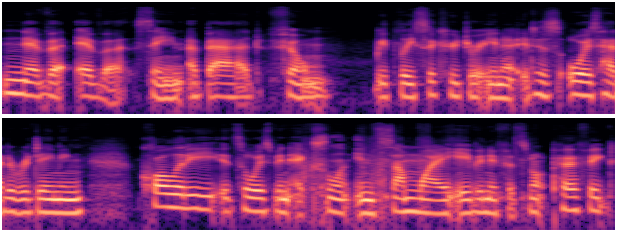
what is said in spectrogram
never ever seen a bad film with Lisa Kudrow in it. It has always had a redeeming quality. It's always been excellent in some way, even if it's not perfect.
